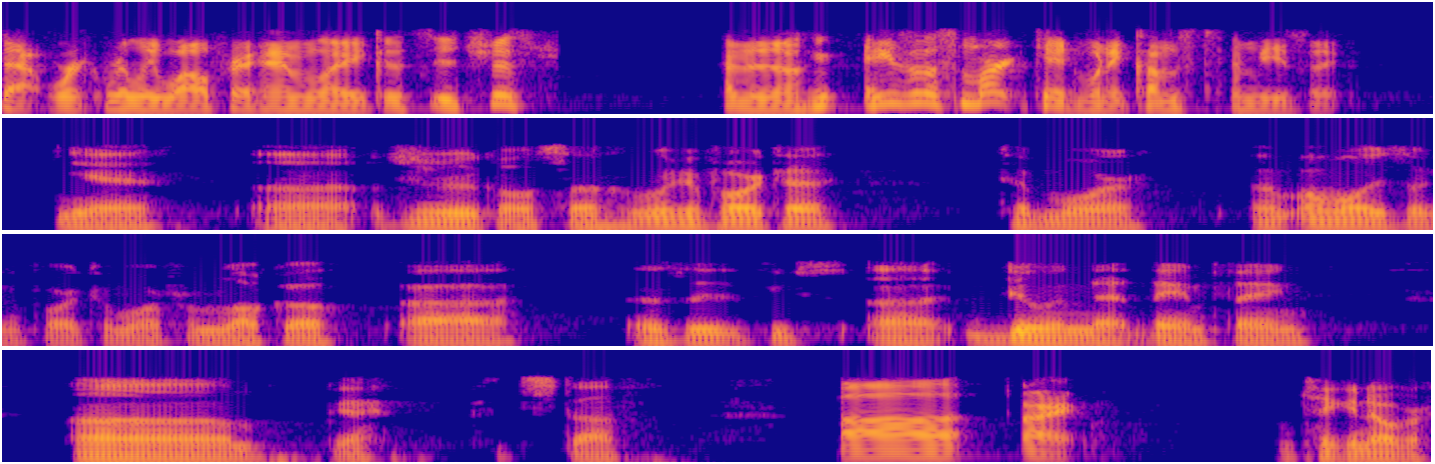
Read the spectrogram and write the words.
that work really well for him. Like, it's it's just, I don't know. He, he's a smart kid when it comes to music. Yeah, uh, which is really cool. So I'm looking forward to to more. I'm, I'm always looking forward to more from Loco. Uh, as he keeps uh doing that damn thing. Um, yeah, good stuff. Uh, all right, I'm taking over.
